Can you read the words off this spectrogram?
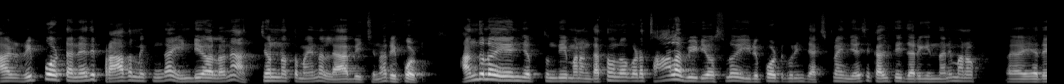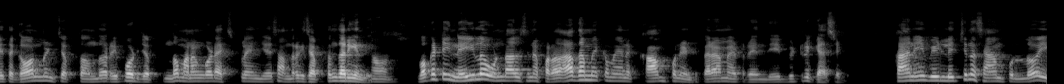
ఆ రిపోర్ట్ అనేది ప్రాథమికంగా ఇండియాలోనే అత్యున్నతమైన ల్యాబ్ ఇచ్చిన రిపోర్ట్. అందులో ఏం చెప్తుంది? మనం గతంలో కూడా చాలా వీడియోస్లో ఈ రిపోర్ట్ గురించి ఎక్స్ప్లెయిన్ చేసి కల్తీ జరిగిందని మనం ఏదైతే గవర్నమెంట్ చెప్తుందో రిపోర్ట్ చెప్తుందో మనం కూడా ఎక్స్ప్లెయిన్ చేసి అందరికీ చెప్పడం జరిగింది. ఒకటి నెయ్యిలో ఉండాల్సిన ప్రాథమికమైన కాంపోనెంట్ పారామీటర్ ఏంది? Butyric acid. కానీ వీళ్ళు ఇచ్చిన శాంపుల్లో ఈ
